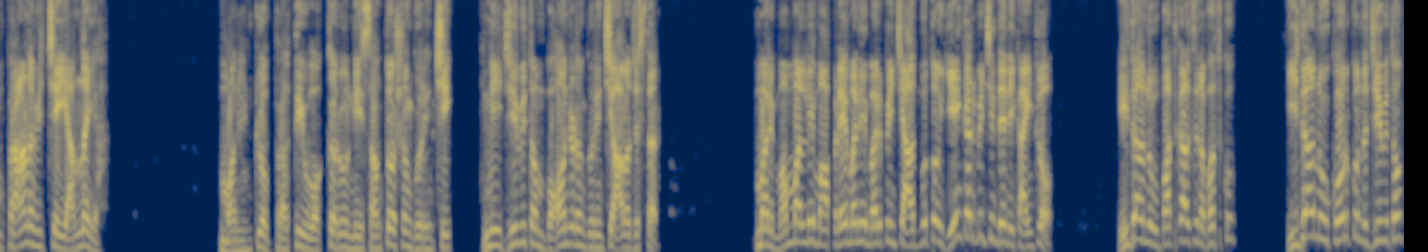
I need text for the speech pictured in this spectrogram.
ప్రాణమిచ్చే అన్నయ్య. అన్నయ్య మనింట్లో ప్రతి ఒక్కరూ నీ సంతోషం గురించి నీ జీవితం బాగుండడం గురించి ఆలోచిస్తారు. మరి మమ్మల్ని మా ప్రేమని మరిపించే అద్భుతం ఏం కనిపించిందే నీకు ఇంట్లో? ఇదా నువ్వు బతకాల్సిన బతుకు? ఇదా నువ్వు కోరుకున్న జీవితం?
